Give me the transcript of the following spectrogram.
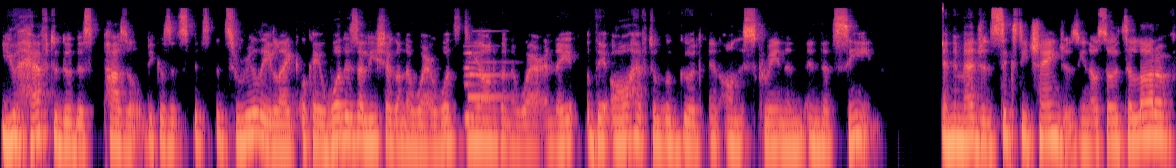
you have to do this puzzle because it's it's it's really like okay what is alicia going to wear? What's Dionne going to wear? And they they all have to look good in, on the screen in, in that scene and imagine 60 changes you know so it's a lot of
